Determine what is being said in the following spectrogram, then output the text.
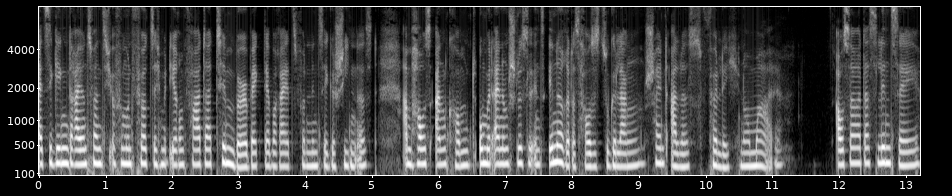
Als sie gegen 23.45 Uhr mit ihrem Vater Tim Burbeck, der bereits von Lindsay geschieden ist, am Haus ankommt, um mit einem Schlüssel ins Innere des Hauses zu gelangen, scheint alles völlig normal. Außer dass Lindsay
